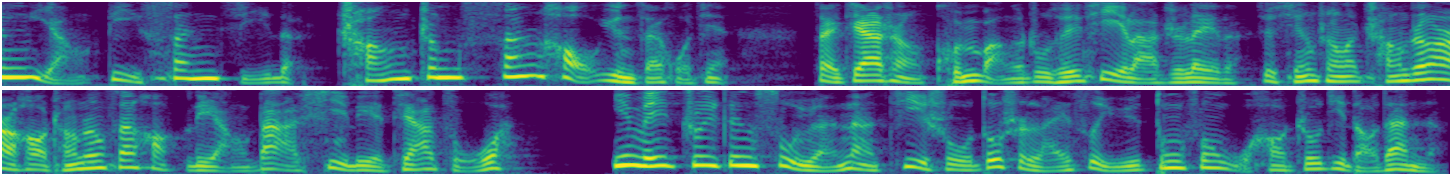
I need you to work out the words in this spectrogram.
氢氧第三级的长征三号运载火箭。再加上捆绑个助推器啦之类的，就形成了长征二号、长征三号两大系列家族啊。因为追根溯源呢，技术都是来自于东风五号洲际导弹的，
